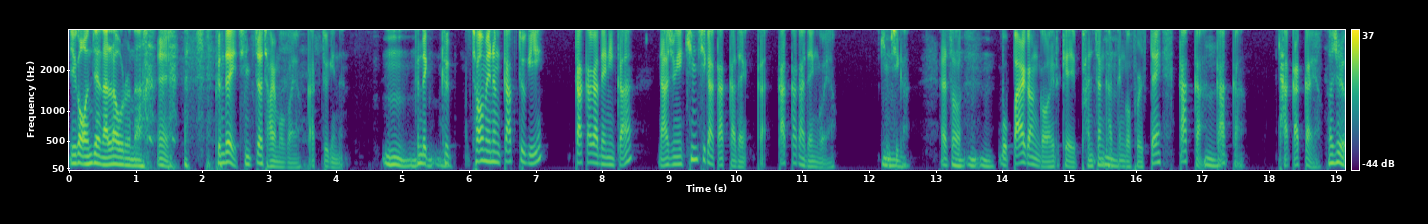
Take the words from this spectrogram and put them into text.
이거 언제 날라오르나. 예. 근데 진짜 잘 먹어요, 깍두기는. 음, 근데 그 처음에는 깍두기 까까가 되니까 나중에 김치가 까까 되, 까, 까까가 된 거예요. 김치가. 그래서 음, 음, 음. 뭐 빨간 거 이렇게 반찬 같은 거 볼때 음. 까까 다 깎아요. 사실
